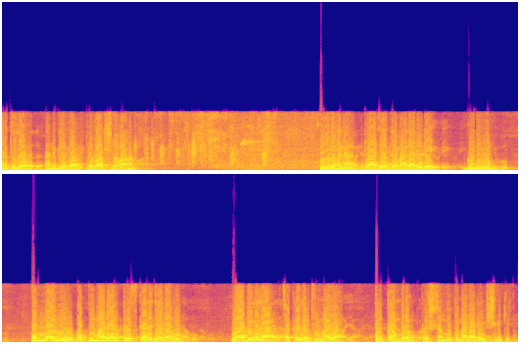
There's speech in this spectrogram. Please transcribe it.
അടുത്തത് അനുഗ്രഹ പ്രഭാഷണമാണ്. ഊരമന രാജേന്ദ്രമാരാരുടെ ഗുരുവും പല്ലാവൂർ അപ്പുമാരാർ പുരസ്കാര ജേതാവും വാദ്യകല ചക്രവർത്തിയുമായ തൃക്കാമ്പുറം കൃഷ്ണൻകുട്ടിമാരാരെ ക്ഷണിക്കുന്നു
